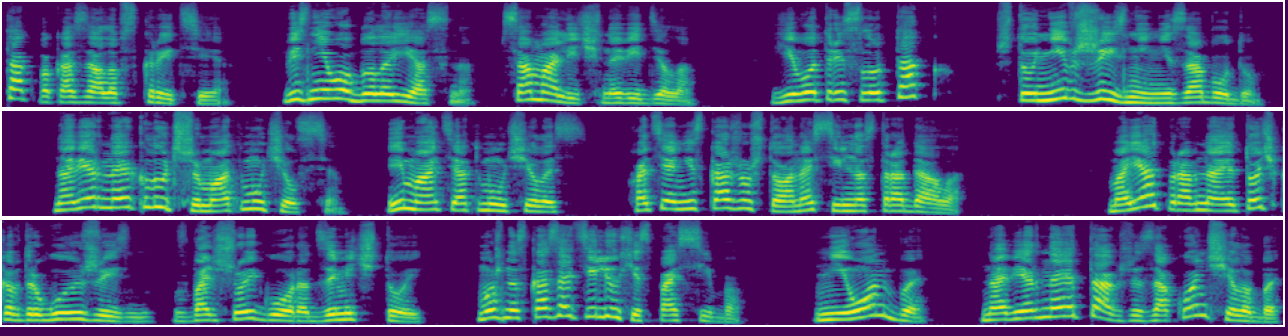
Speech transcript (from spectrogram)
Так показало вскрытие. Без него было ясно. Сама лично видела. Его трясло так, что ни в жизни не забуду. Наверное, к лучшему отмучился. И мать отмучилась. Хотя не скажу, что она сильно страдала. Моя отправная точка в другую жизнь. В большой город, за мечтой. Можно сказать Илюхе спасибо. Не он бы, наверное, так же закончила бы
